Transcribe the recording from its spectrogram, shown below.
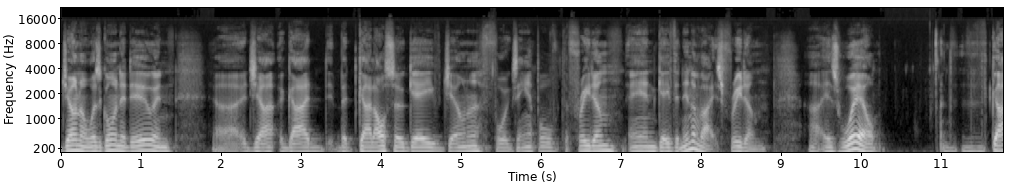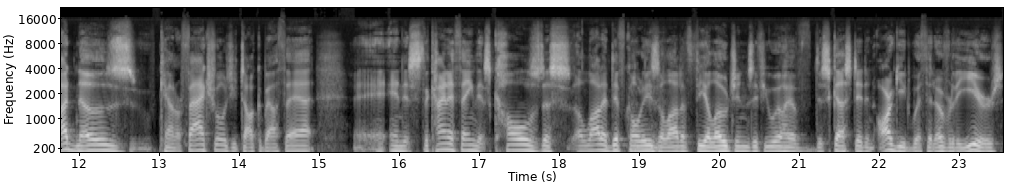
Jonah was going to do, and uh, God, but God also gave Jonah, for example, the freedom and gave the Ninevites freedom uh, as well. God knows counterfactuals. You talk about that. And it's the kind of thing that's caused us a lot of difficulties. A lot of theologians, if you will, have discussed it and argued with it over the years.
